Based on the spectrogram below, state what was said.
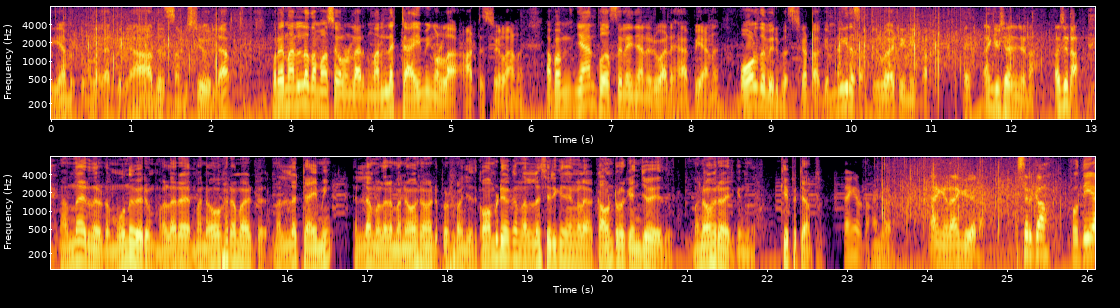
ചെയ്യാൻ പറ്റുമെന്നുള്ള കാര്യത്തിൽ യാതൊരു സംശയവുമില്ല. കുറേ നല്ല തമാശകളുണ്ടായിരുന്നു നല്ല ടൈമിംഗ് ഉള്ള ആർട്ടിസ്റ്റുകളാണ് അപ്പം ഞാൻ പേഴ്സണലി ഞാൻ ഒരുപാട് ഹാപ്പിയാണ് ഓൾ ദ വെരി ബെസ്റ്റ് കേട്ടോ ഗംഭീര സ്കിറ്റുകളുമായിട്ട് ഇനിയും പറഞ്ഞു ഓക്കെ താങ്ക് യു ഷാജൻ ചേട്ടാ. ചേട്ടാ. നന്നായിരുന്നു കേട്ടോ. മൂന്ന് പേരും വളരെ മനോഹരമായിട്ട് നല്ല ടൈമിംഗ് എല്ലാം വളരെ മനോഹരമായിട്ട് പെർഫോം ചെയ്തു. കോമഡിയൊക്കെ നല്ല ശരിക്കും ഞങ്ങൾ കൗണ്ടറൊക്കെ എൻജോയ് ചെയ്തു. മനോഹരമായിരിക്കുന്നു. Keep it up thank you thank you thank you ചേട്ടാ. നസീർക്ക പുതിയ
